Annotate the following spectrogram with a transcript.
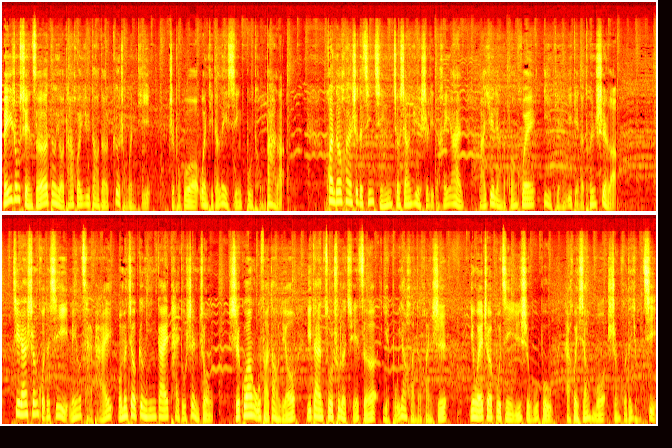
每一种选择都有他会遇到的各种问题，只不过问题的类型不同罢了。患得患失的心情就像月食里的黑暗，把月亮的光辉一点一点地吞噬了。既然生活的戏没有彩排，我们就更应该态度慎重。时光无法倒流，一旦做出了抉择，也不要患得患失，因为这不仅于事无补，还会消磨生活的勇气。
